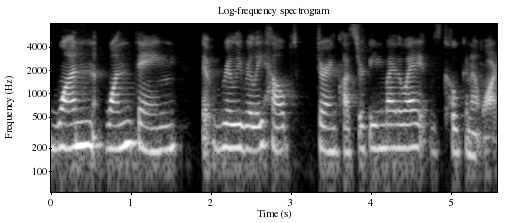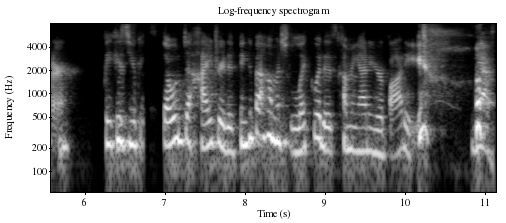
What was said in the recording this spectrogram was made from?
one one thing that really really helped during cluster feeding, by the way, was coconut water because you get so dehydrated. Think about how much liquid is coming out of your body. yeah,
